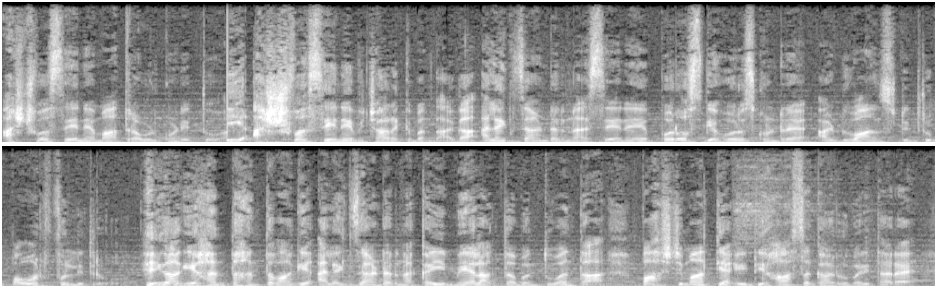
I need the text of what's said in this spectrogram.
ಅಶ್ವ ಸೇನೆ ಮಾತ್ರ ಉಳ್ಕೊಂಡಿತ್ತು. ಈ ಅಶ್ವ ಸೇನೆ ವಿಚಾರಕ್ಕೆ ಬಂದಾಗ ಅಲೆಕ್ಸಾಂಡರ್ನ ಸೇನೆ ಪೊರೋಸ್ಗೆ ಹೋಲಿಸ್ಕೊಂಡ್ರೆ ಅಡ್ವಾನ್ಸ್ಡ್ ಇದ್ರು ಪವರ್ಫುಲ್ ಇದ್ರು. ಹೀಗಾಗಿ ಹಂತ ಹಂತವಾಗಿ ಅಲೆಕ್ಸಾಂಡರ್ನ ಕೈ ಮೇಲಾಗ್ತಾ ಬಂತು ಅಂತ ಪಾಶ್ಚಿಮಾತ್ಯ ಇತಿಹಾಸಕಾರರು ಬರೀತಾರೆ.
